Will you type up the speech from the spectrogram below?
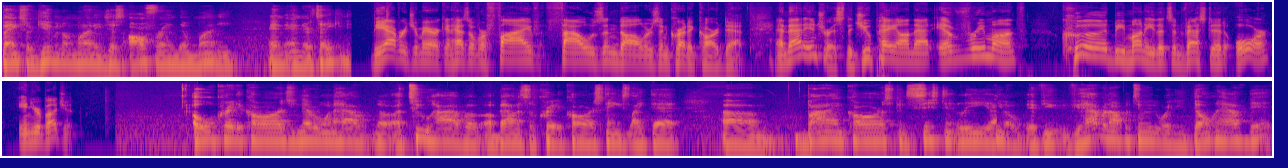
banks are giving them money just offering them money and, and they're taking it the average American has over $5,000 in credit card debt. And that interest that you pay on that every month could be money that's invested or in your budget. Old credit cards, you never want to have you know, a too high of a, a balance of credit cards, things like that um, buying cars consistently. You know, if you if you have an opportunity where you don't have debt,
